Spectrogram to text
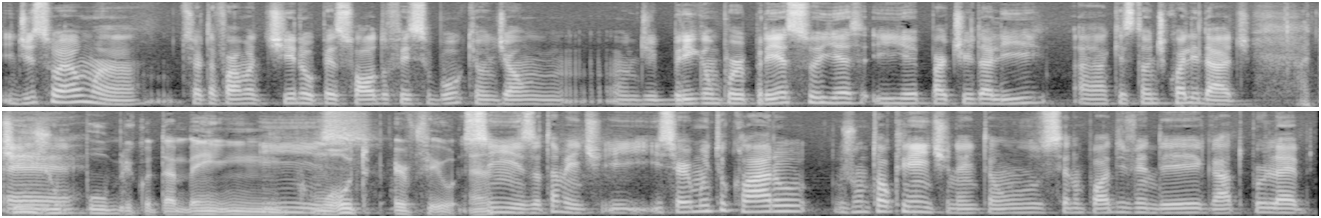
e disso é uma, de certa forma, tira o pessoal do Facebook, onde, é um, onde brigam por preço e, a- e a partir dali a questão de qualidade. Atinge É. um público também, Isso. outro perfil, né? Sim, exatamente. E, e ser muito claro junto ao cliente, né? Então, você não pode vender gato por lebre.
